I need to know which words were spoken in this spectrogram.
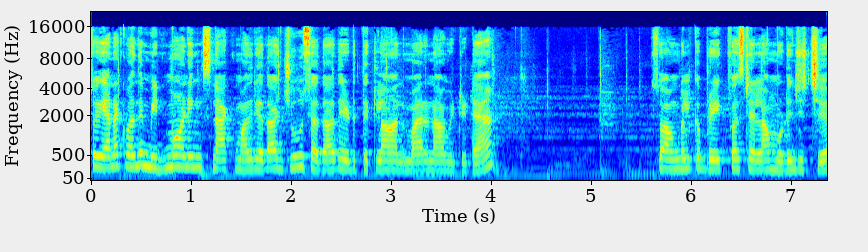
ஸோ எனக்கு வந்து மிட் மார்னிங் ஸ்நாக் மாதிரி ஏதாவது ஜூஸ் ஏதாவது எடுத்துக்கலாம். அந்த மாதிரி நான் விட்டுட்டேன். ஸோ அவங்களுக்கு பிரேக்ஃபாஸ்ட் எல்லாம் முடிஞ்சிச்சு.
